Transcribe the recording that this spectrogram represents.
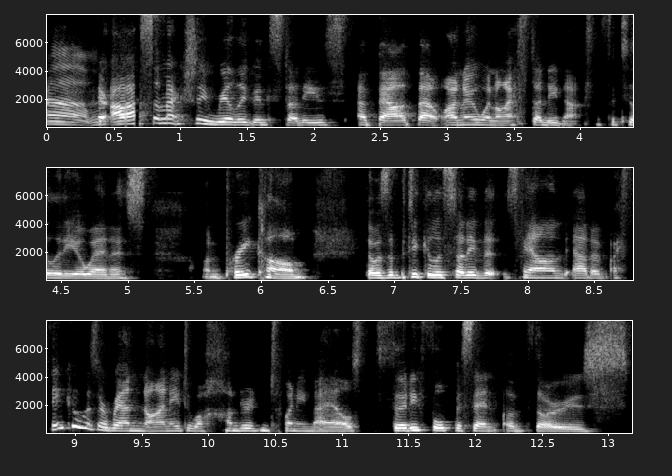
Um, there are some actually really good studies about that. I know when I studied natural fertility awareness, on pre-cum, there was a particular study that found out of, I think it was around 90 to 120 males, 34% of those,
